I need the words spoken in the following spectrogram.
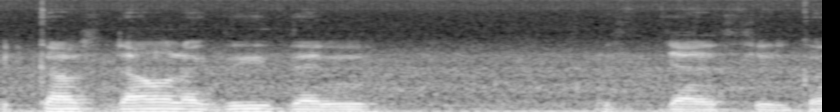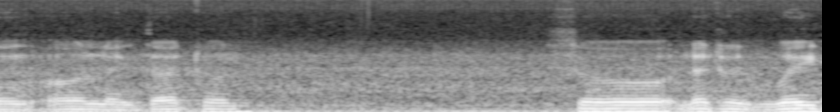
It comes down like this then it's just still going on like that one. So let us wait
